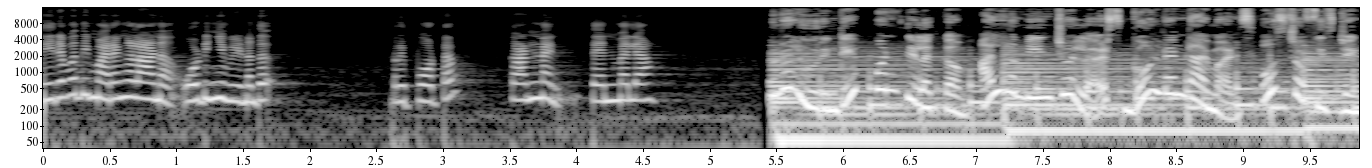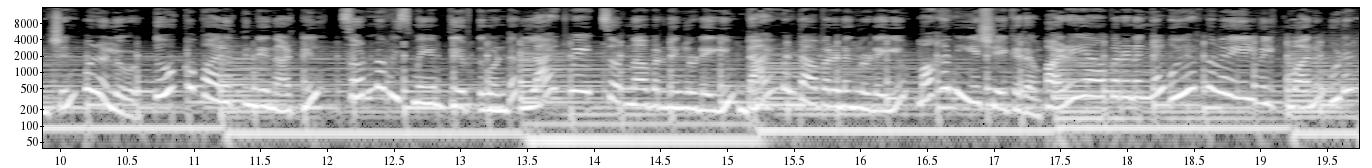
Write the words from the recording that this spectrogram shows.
നിരവധി മരങ്ങളാണ് ഒടിഞ്ഞു വീണത്. റിപ്പോർട്ടർ കണ്ണൻ തെന്മല. പുനലൂരിന്റെ പൊൻതിളക്കം Allameen jewellers golden diamonds post office junction Punalur. തൂക്കുപാലത്തിന്റെ നാട്ടിൽ സ്വർണ വിസ്മയം തീർത്തുകൊണ്ട് ലൈറ്റ് വെയിറ്റ് സ്വർണാഭരണങ്ങളുടെയും ഡയമണ്ട് ആഭരണങ്ങളുടെയും മഹനീയ ശേഖരം. പഴയ ആഭരണങ്ങൾ ഉയർന്ന വിലയിൽ വിൽക്കുവാനും ഉടൻ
